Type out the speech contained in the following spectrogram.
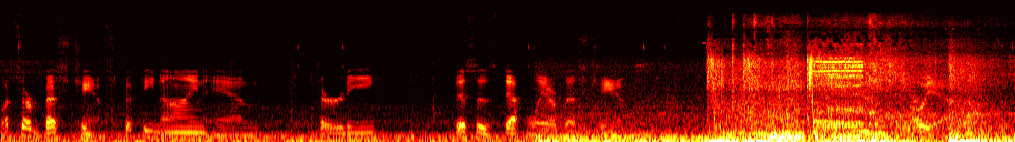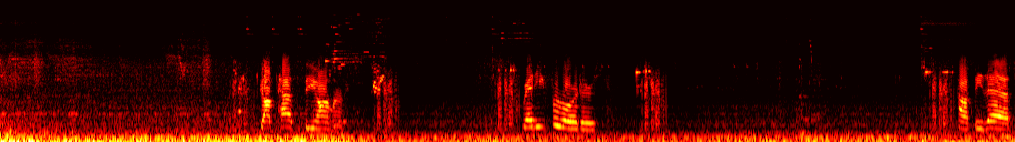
What's our best chance? 59 and 30. This is definitely our best chance. Oh yeah. Got past the armor. Ready for orders. Copy that.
